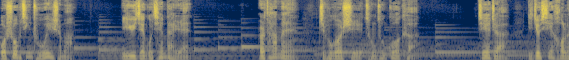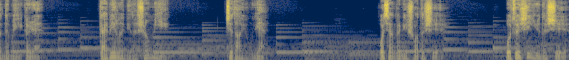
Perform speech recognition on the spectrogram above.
我说不清楚为什么，你遇见过千百人，而他们只不过是匆匆过客，接着你就邂逅了那么一个人，改变了你的生命，直到永远。我想跟你说的是，我最幸运的事，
